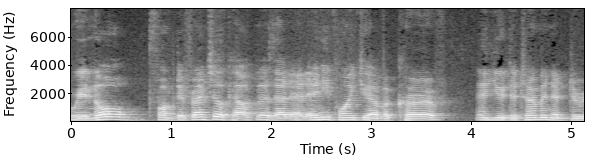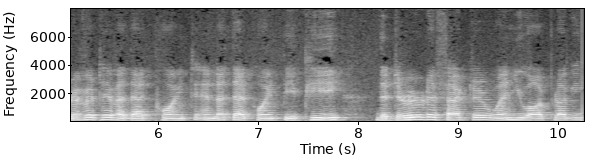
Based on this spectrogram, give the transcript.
We know from differential calculus that at any point you have a curve and you determine a derivative at that point and let that point be p the derivative factor when you are plugging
